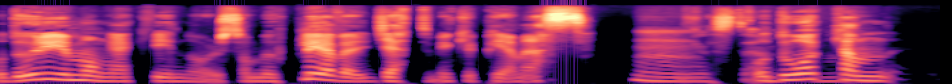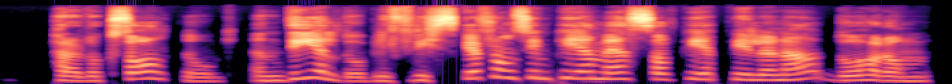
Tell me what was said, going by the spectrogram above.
Och Då är det ju många kvinnor som upplever jättemycket PMS. Mm, och Då mm. kan paradoxalt nog en del då bli friska från sin PMS av p-pillerna. Då har de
